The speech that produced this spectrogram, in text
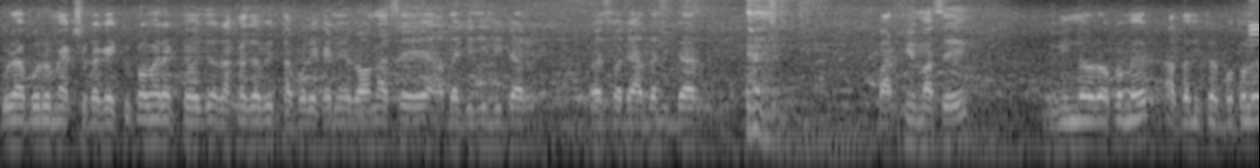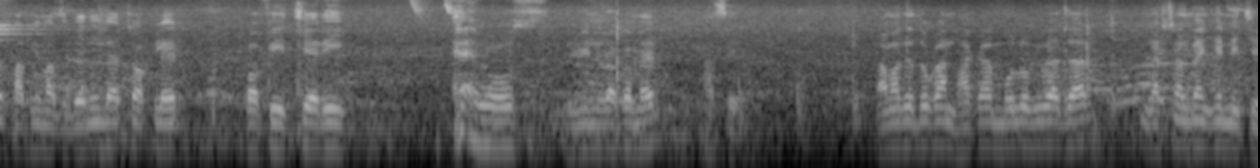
পুরা বরম একশো টাকা একটু কমে রাখতে হবে, রাখা যাবে। তারপর এখানে রং আছে, আধা কেজি লিটার সরি আধা লিটার পারফিউম আছে। বিভিন্ন রকমের আধা লিটার বোতলের পারফিউম আছে। Vanilla, chocolate, coffee, cherry, rose বিভিন্ন রকমের আছে। আমাদের দোকান ঢাকা মৌলভীবাজার ন্যাশনাল ব্যাংকের নিচে।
